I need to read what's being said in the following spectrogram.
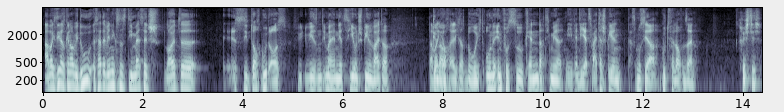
Aber ich sehe das genau wie du. Es hatte wenigstens die Message, Leute, es sieht doch gut aus. Wir sind immerhin jetzt hier und spielen weiter. Da war Genau. ich auch ehrlich gesagt beruhigt. Ohne Infos zu kennen, dachte ich mir, nee, wenn die jetzt weiterspielen, das muss ja gut verlaufen sein. Richtig.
